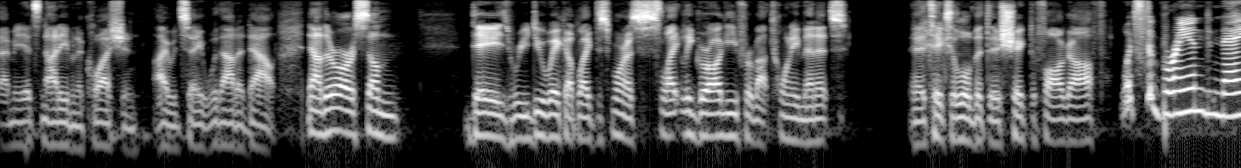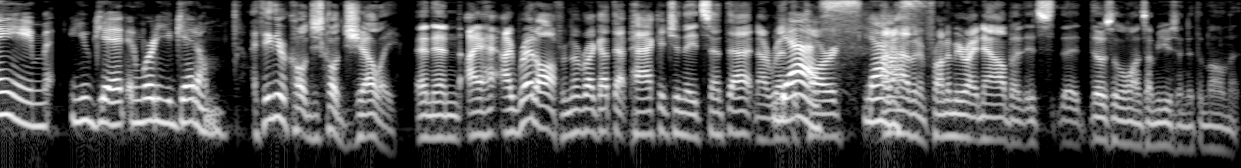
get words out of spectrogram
I mean it's not even a question. I would say without a doubt. Now there are some days where you do wake up like this morning, was slightly groggy for about 20 minutes. And it takes a little bit to shake the fog off. What's the brand name you get and where do you get them? I think they were called just called jelly. And then I I read off. Remember, I got that package and they'd sent that, and I read Yes, the card. I don't have it in front of me right now, but it's the, those are the ones I'm using at the moment.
